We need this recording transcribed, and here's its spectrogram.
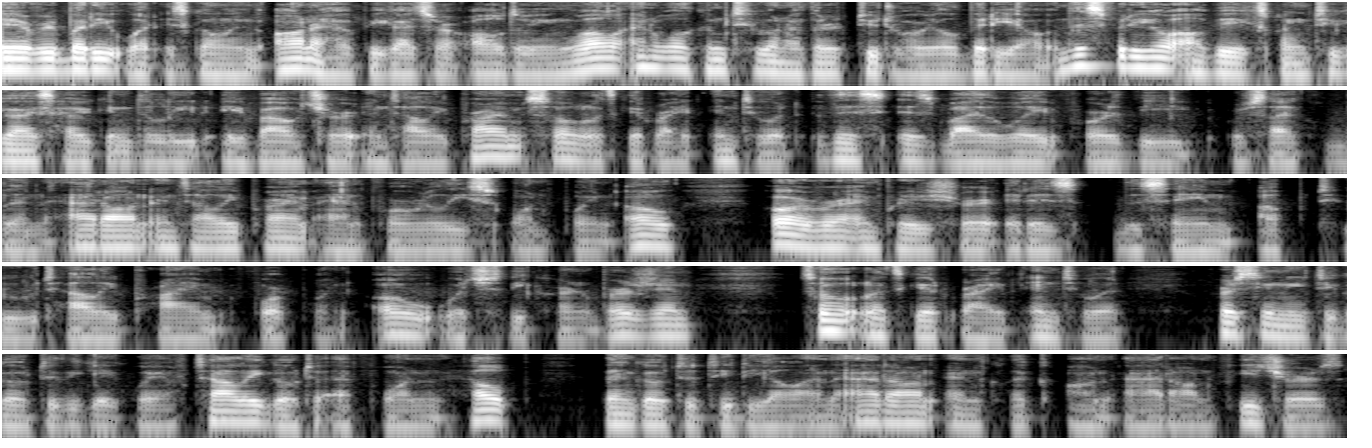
Hey everybody, what is going on? I hope you guys are all doing well and welcome to another tutorial video. In this video, I'll be explaining to you guys how you can delete a voucher in Tally Prime, so let's get right into it. This is, by the way, for the Recycle Bin add-on in Tally Prime and for release 1.0. However, I'm pretty sure it is the same up to Tally Prime 4.0, which is the current version. So let's get right into it. First, you need to go to the gateway of Tally, go to F1 Help, then go to TDL and add-on and click on add-on features.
